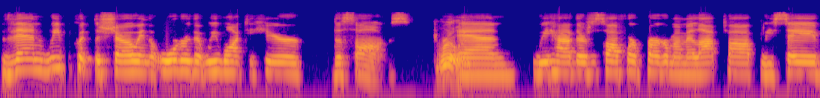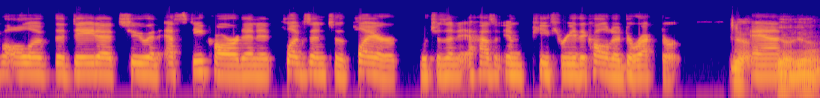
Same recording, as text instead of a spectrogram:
then we put the show in the order that we want to hear the songs. Really? And we have there's a software program on my laptop. We save all of the data to an SD card and it plugs into the player, which is an it has an MP3. They call it a director. Yeah. And yeah, yeah.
